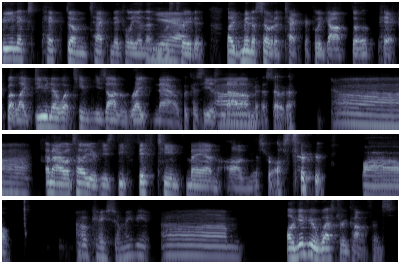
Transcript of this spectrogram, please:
Phoenix picked him technically, and then he was traded. Like Minnesota technically got the pick, but like, do you know what team he's on right now? Because he is not on Um, Minnesota. ah, And I will tell you, he's the 15th man on this roster. Wow. okay, so maybe um, I'll give you a Western Conference.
